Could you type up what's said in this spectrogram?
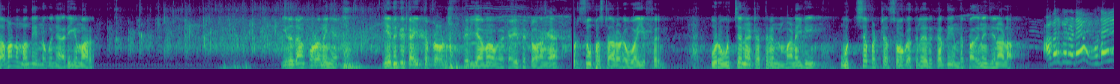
கவனம் வந்து இன்னும் கொஞ்சம் அதிகமாக இருக்கும். இதுதான் குழந்தைங்க. எதுக்கு கை தட்டுறோம்னு தெரியாமல் அவங்க கை தட்டுவாங்க. ஒரு சூப்பர் ஸ்டாரோட ஒய்ஃபு ஒரு உச்ச நட்சத்திரன் மனைவி உச்சபட்ச சோகத்துல இருக்கிறது இந்த பதினஞ்சு நாளா. அவர்களோட உடல்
